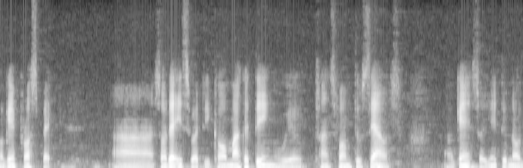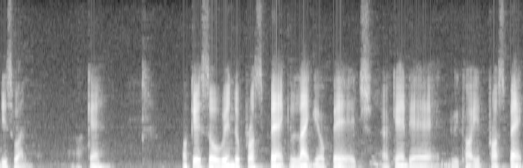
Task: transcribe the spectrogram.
okay prospect. Uh, so that is what we call marketing will transform to sales okay so you need to know this one okay okay so when the prospect like your page okay they we call it prospect.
